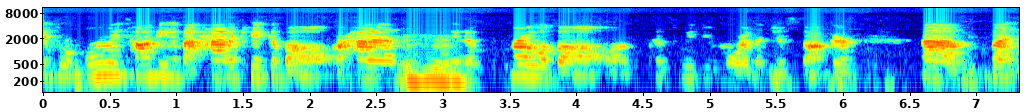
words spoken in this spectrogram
if we're only talking about how to kick a ball or how to, Mhm. you know, throw a ball because we do more than just soccer. Um, but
